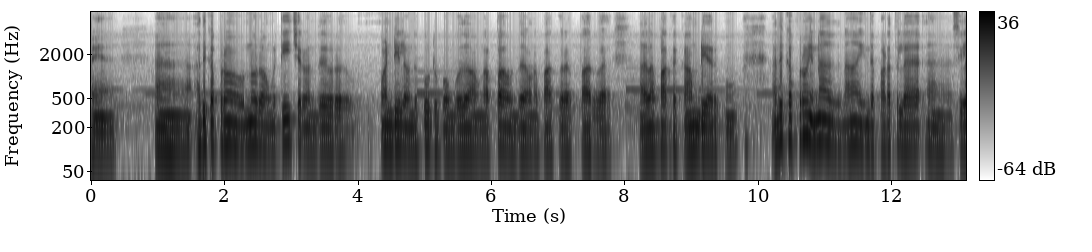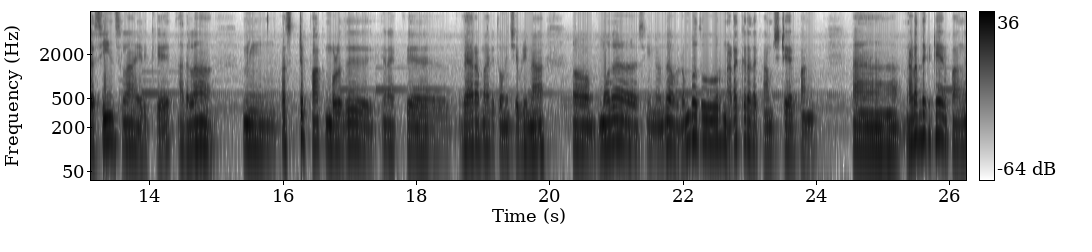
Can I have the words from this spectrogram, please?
பையன். அதுக்கப்புறம் இன்னொரு அவங்க டீச்சர் வந்து ஒரு வண்டியில் வந்து கூட்டு போகும்போது அவங்க அப்பா வந்து அவனை பார்க்குற பார்வை, அதெல்லாம் பார்க்க காமெடியாக இருக்கும். அதுக்கப்புறம் என்ன ஆகுதுன்னா, இந்த படத்தில் சில சீன்ஸ்லாம் இருக்குது அதெல்லாம் ஃபஸ்ட்டு பார்க்கும் பொழுது எனக்கு வேறு மாதிரி தோணுச்சு. எப்படின்னா, அ மொத சீன் வந்து அவன் ரொம்ப தூரம் நடக்கிறத காமிச்சிட்டே இருப்பாங்க. நடந்துக்கிட்டே இருப்பாங்க.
